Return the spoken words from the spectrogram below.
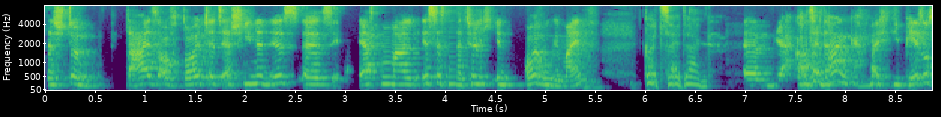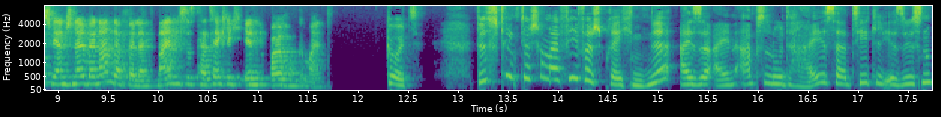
Das stimmt. Da es auf Deutsch jetzt erschienen ist, äh, erstmal ist es natürlich in Euro gemeint. Gott sei Dank. Ähm, ja, Gott sei Dank. Die Pesos wären schnell beieinander vielleicht. Nein, es ist tatsächlich in Euro gemeint. Gut. Das klingt ja schon mal vielversprechend, ne? Also ein absolut heißer Titel, ihr Süßen.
